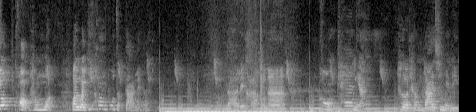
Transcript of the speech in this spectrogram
ยกของ ทั้งหมดไปไว้ที่ห้องผู้จัดการเลยนะได้เลยค่ะหัวหน้า ของแค่เนี้ย เธอทำได้ใช่ไหมดิน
